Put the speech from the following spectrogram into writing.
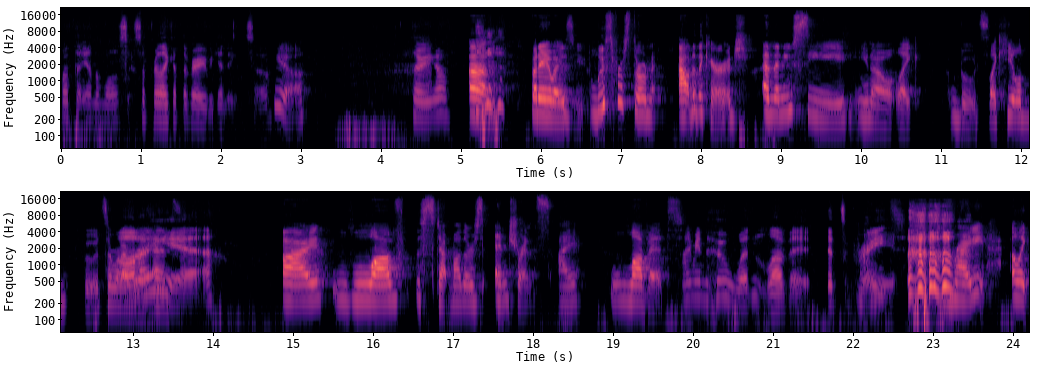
about the animals except for like at the very beginning. So Yeah. there you go. Um, but anyways, Lucifer's thrown out of the carriage, and then you see, you know, like boots, like heeled boots or whatever. oh, and yeah. I love the stepmother's entrance. I love it. I mean, who wouldn't love it? It's great. right? Uh, Like,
